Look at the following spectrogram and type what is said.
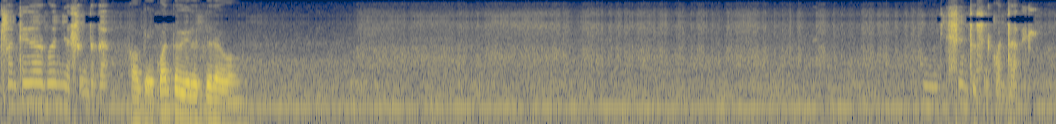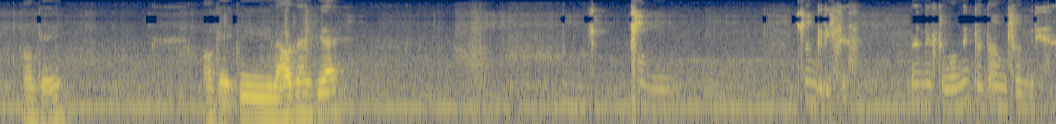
Su entidad dueña es un dragón. Ok. ¿Cuánto vio este dragón? Un 150 mil. Ok. Ok. ¿Y las otras entidades? Son, son grises. En este momento todos son grises.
